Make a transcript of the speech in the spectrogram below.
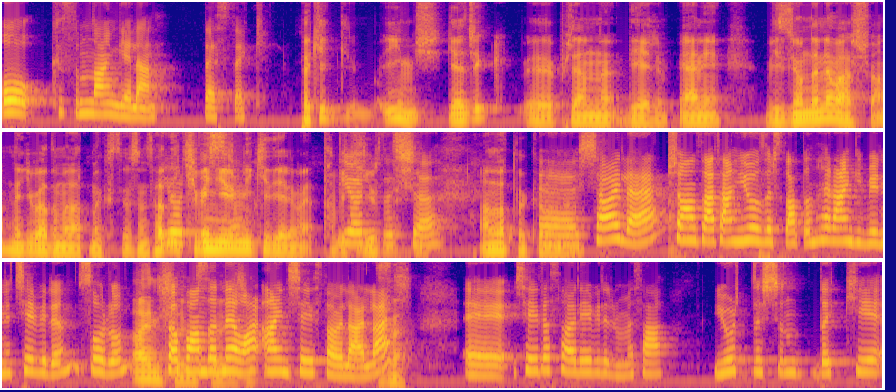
o kısımdan gelen destek. Peki iyiymiş. Gelecek e, planını diyelim. Yani vizyonda ne var şu an? Ne gibi adımlar atmak istiyorsunuz? Hadi Yurt dışı. 2022 diyelim. Ya, Tabii Yurt ki yurt dışı. dışı. Anlat bakalım. Ee, şöyle, şu an zaten users'tan herhangi birini çevirin, sorun. Aynı Kafanda ne var? Aynı şeyi söylerler. Güzel. Ee, şey de söyleyebilirim. Mesela yurt dışındaki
